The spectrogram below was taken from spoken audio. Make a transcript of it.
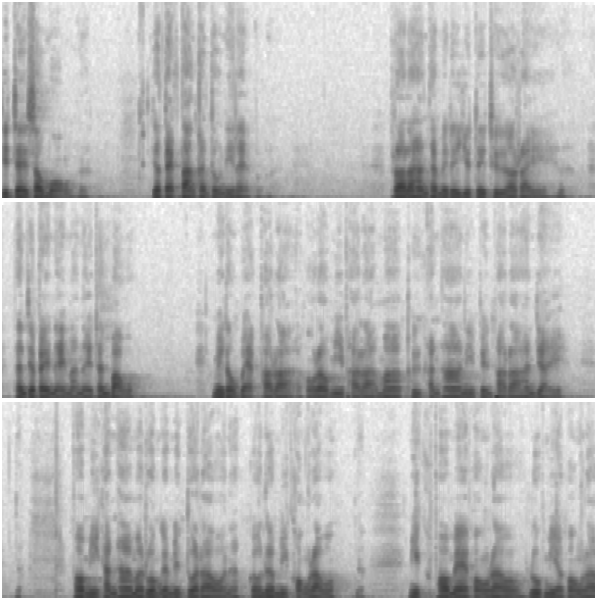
จิตใจเศร้าหมองนะจะแตกต่างกันตรงนี้แหละ พระอรหันต์ท่านไม่ได้ยึดได้ถืออะไรนะท่านจะไปไหนมาไหนท่านเบา ไม่ต้องแบกภาระของเรามีภาระมากคือขันห้านี่เป็นภาระอันใหญ่พอมีขันห้ามารวมกันเป็นตัวเรานะก็เริ่มมีของเรานะมีพ่อแม่ของเรา ลูกเมียของเรา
